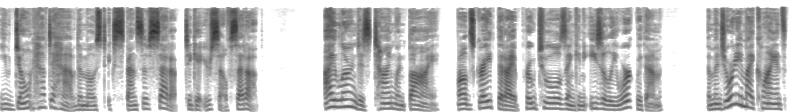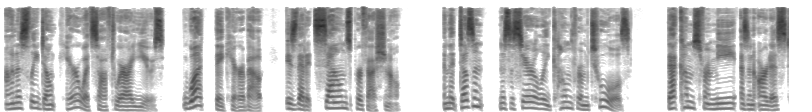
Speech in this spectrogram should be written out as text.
You don't have to have the most expensive setup to get yourself set up. I learned as time went by, while it's great that I have Pro Tools and can easily work with them, the majority of my clients honestly don't care what software I use. What they care about is that it sounds professional and that doesn't necessarily come from tools. That comes from me as an artist,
